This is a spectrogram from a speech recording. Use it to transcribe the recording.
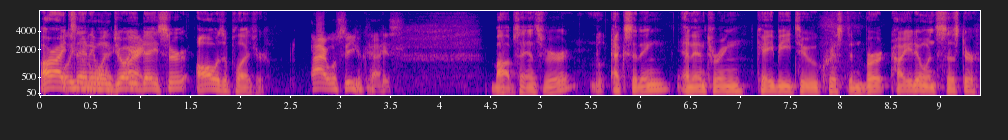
All right, Well, Sandy. Well, enjoy All your right. day, sir. Always a pleasure. All right, we'll see you guys. Bob Sansevere exiting and entering KB2. Kristyn Burtt, how you doing, sister?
